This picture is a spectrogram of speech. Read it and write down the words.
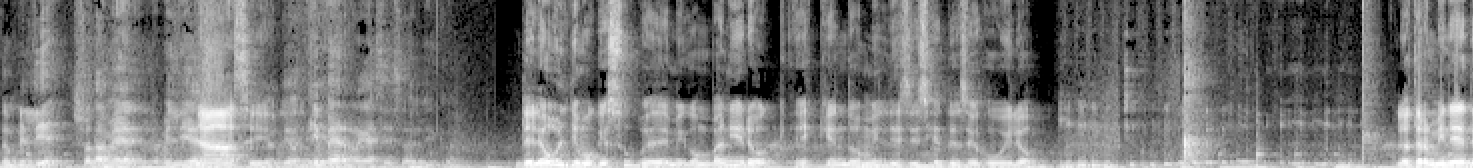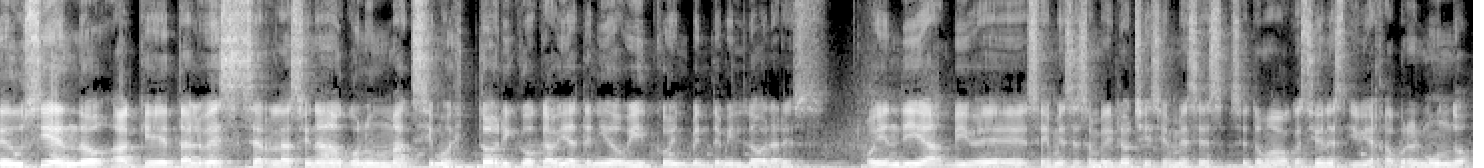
2010. Yo también, en el 2010. Nah, sí, Digo. ¿Qué verga es eso del Bitcoin? De lo último que supe de mi compañero es que en 2017 se jubiló. Lo terminé deduciendo a que tal vez se relacionaba con un máximo histórico que había tenido Bitcoin, 20 mil dólares. Hoy en día vive 6 meses en Bariloche y 6 meses se toma vacaciones y viaja por el mundo.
